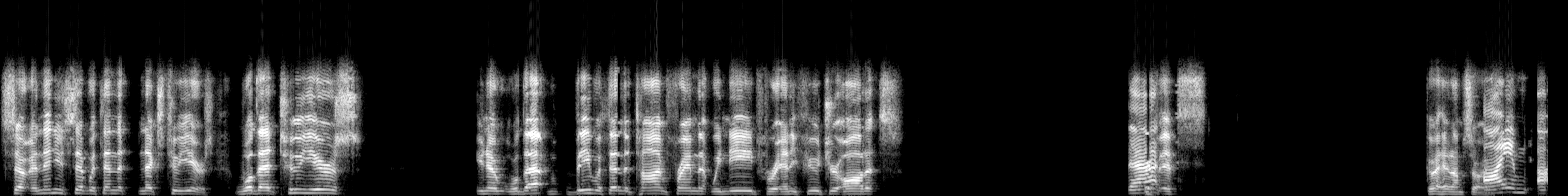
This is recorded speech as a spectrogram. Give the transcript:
So, and then you said within the next two years. Will that two years, you know, will that be within the time frame that we need for any future audits? That, if- Go ahead, I'm sorry. I am, I,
